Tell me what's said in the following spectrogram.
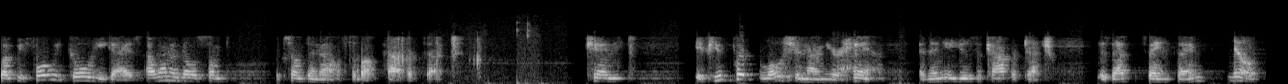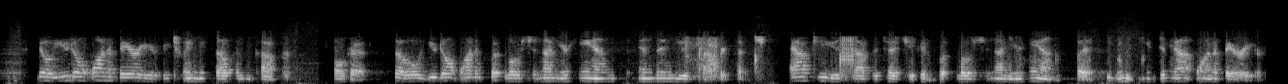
But before we go, you guys, I want to know some something else about Copper Touch. Can if you put lotion on your hand and then you use the Copper Touch, is that the same thing? no, no, you don't want a barrier between yourself and the copper. Okay. So you don't want to put lotion on your hands and then use copper touch. After you use copper touch, you can put lotion on your hands, but you, you do not want a barrier.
